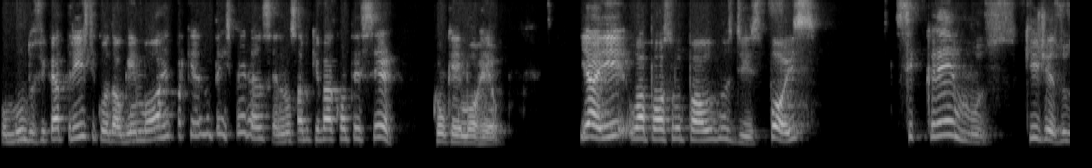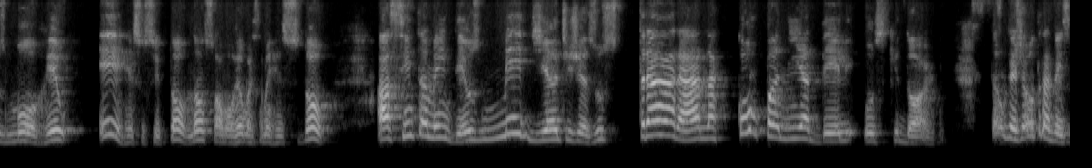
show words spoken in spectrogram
o mundo fica triste quando alguém morre porque ele não tem esperança, ele não sabe o que vai acontecer com quem morreu. E aí o apóstolo Paulo nos diz: Pois, se cremos que Jesus morreu e ressuscitou, não só morreu, mas também ressuscitou, assim também Deus, mediante Jesus, trará na companhia dele os que dormem. Então, veja outra vez:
